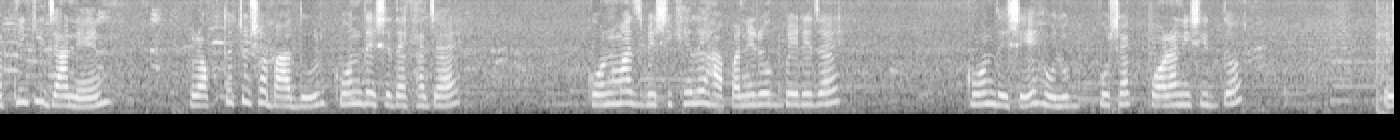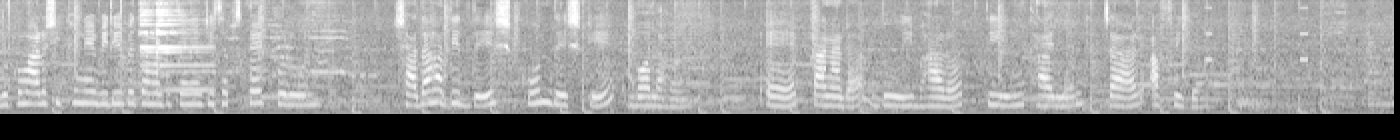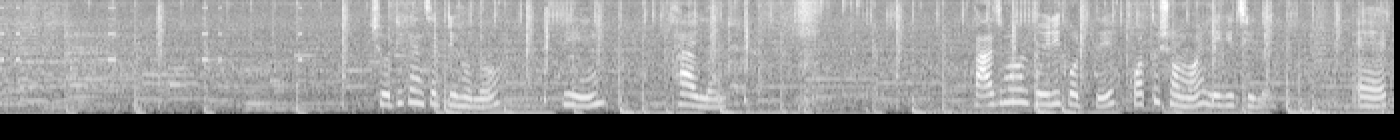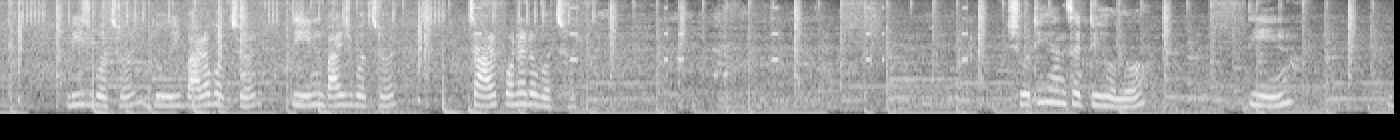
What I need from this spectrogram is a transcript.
আপনি কি জানেন রক্তচোষা বাদুড় কোন দেশে দেখা যায়? কোন মাছ বেশি খেলে হাঁপানি রোগ বেড়ে যায়? কোন দেশে হলুদ পোশাক পরা নিষিদ্ধ? এরকম আরও শিক্ষণীয় ভিডিও পেতে আমাদের চ্যানেলটি সাবস্ক্রাইব করুন। সাদা হাতির দেশ কোন দেশকে বলা হয়? এক, কানাডা, দুই, ভারত, তিন, থাইল্যান্ড, চার, আফ্রিকা। সঠিক অ্যান্সারটি হলো তিন, থাইল্যান্ড। তাজমহল তৈরি করতে কত সময় লেগেছিল? এক, বিশ বছর, দুই, বারো বছর, তিন, বাইশ বছর, চার, পনেরো বছর। সঠিক অ্যান্সারটি হলো তিন,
